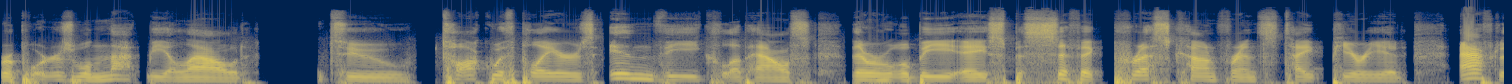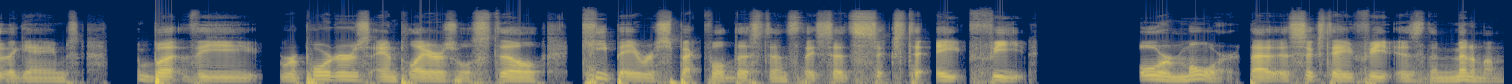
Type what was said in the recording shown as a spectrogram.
reporters will not be allowed to talk with players in the clubhouse. There will be a specific press conference type period after the games, but the reporters and players will still keep a respectful distance. They said six to eight feet or more. That is six to eight feet is the minimum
